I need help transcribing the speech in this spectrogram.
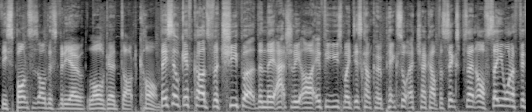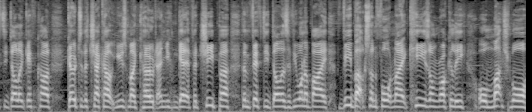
the sponsors of this video, lolga.com. They sell gift cards for cheaper than they actually are if you use my discount code PIXEL at checkout for 6% off. Say you want a $50 gift card, go to the checkout, use my code, and you can get it for cheaper than $50. If you want to buy V-Bucks on Fortnite, keys on Rocket League, or much more,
